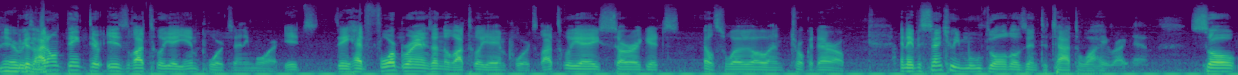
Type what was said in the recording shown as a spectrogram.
There because go. I don't think there is L'Atelier Imports anymore. It's they had four brands under L'Atelier Imports: L'Atelier, Surrogates, El Suelo, and Trocadero, and they've essentially moved all those into Tatuaje right now. So,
